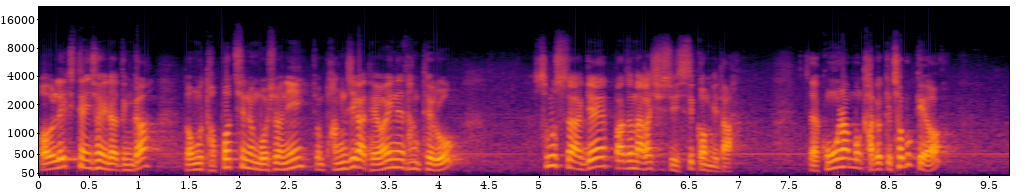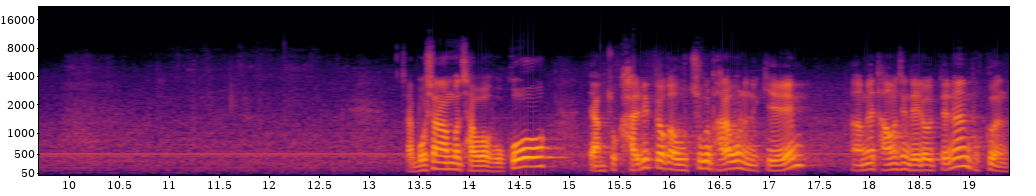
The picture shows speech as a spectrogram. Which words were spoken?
얼리 익스텐션이라든가 너무 덮어치는 모션이 좀 방지가 되어 있는 상태로 스무스하게 빠져나가실 수 있을 겁니다. 자, 공을 한번 가볍게 쳐볼게요. 자, 모션 한번 잡아보고 양쪽 갈비뼈가 우측을 바라보는 느낌. 다음에 다운스윙 내려올 때는 복근.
